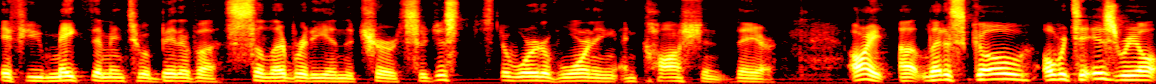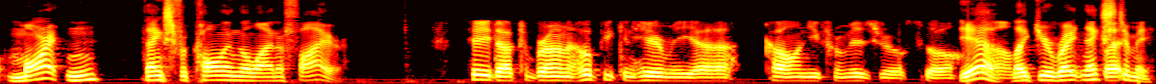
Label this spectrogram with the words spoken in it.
if you make them into a bit of a celebrity in the church. So just, just a word of warning and caution there. All right, uh, let us go over to Israel. Martin, thanks for calling the line of fire. Hey, Dr. Brown. I hope you can hear me. Uh, calling you from Israel. So Yeah, um, like you're right next but- to me.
